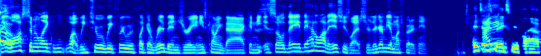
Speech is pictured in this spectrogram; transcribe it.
They lost him in like what week two or week three with like a rib injury, and he's coming back. And he, so they they had a lot of issues last year. They're going to be a much better team. It just think, makes me laugh.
